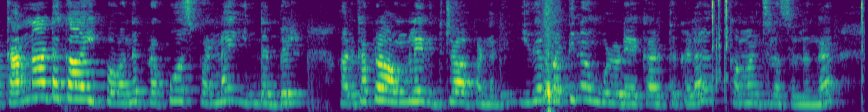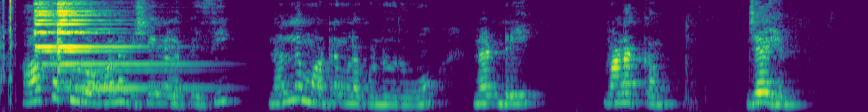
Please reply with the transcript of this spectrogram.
கர்நாடகா இப்போ வந்து ப்ரப்போஸ் பண்ண இந்த பில் அதுக்கப்புறம் அவங்களே வித்ட்ரா பண்ணது. இதை பற்றின உங்களுடைய கருத்துக்களை கமெண்ட்ஸில் சொல்லுங்கள் ஆக்கப்பூர்வமான விஷயங்களை பேசி நல்ல மாற்றங்களை கொண்டு வருவோம். நன்றி. வணக்கம். ஜெய்ஹிந்த்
